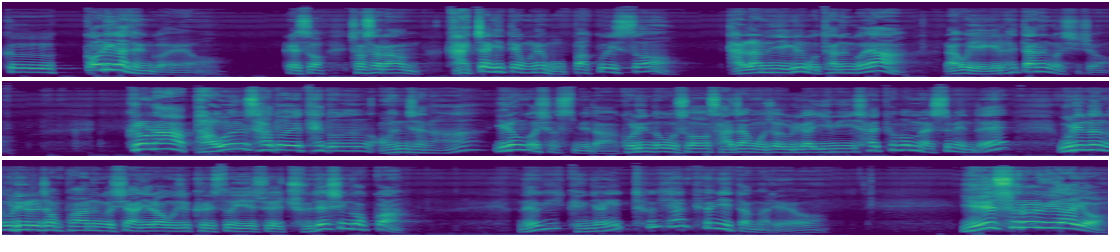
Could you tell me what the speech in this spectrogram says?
그 거리가 된 거예요. 그래서 저 사람 가짜기 때문에 못 받고 있어. 달라는 얘기를 못 하는 거야. 라고 얘기를 했다는 것이죠. 그러나 바울 사도의 태도는 언제나 이런 것이었습니다. 고린도후서 4장 5절 우리가 이미 살펴본 말씀인데 우리는 우리를 전파하는 것이 아니라 오직 그리스도 예수의 주 되신 것과 근데 여기 굉장히 특이한 표현이 있단 말이에요. 예수를 위하여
